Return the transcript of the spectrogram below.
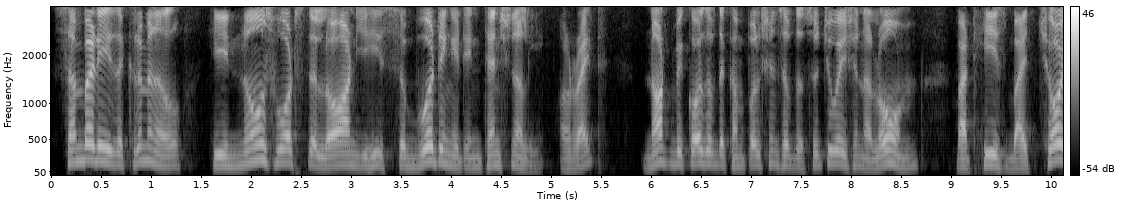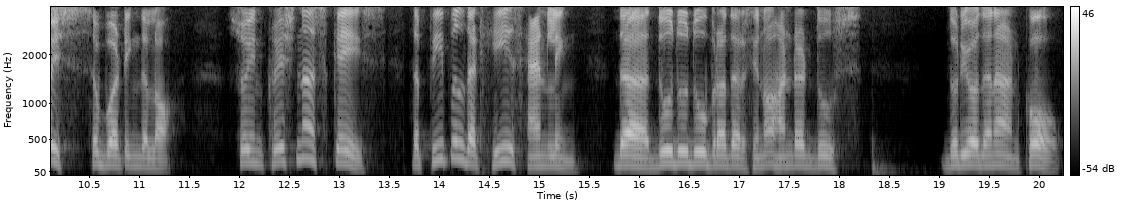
Somebody is a criminal, he knows what's the law and he's subverting it intentionally, all right? Not because of the compulsions of the situation alone, but he is by choice subverting the law. So in Krishna's case, the people that he is handling, the do-do-do brothers, you know, hundred do's, Duryodhana and co,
